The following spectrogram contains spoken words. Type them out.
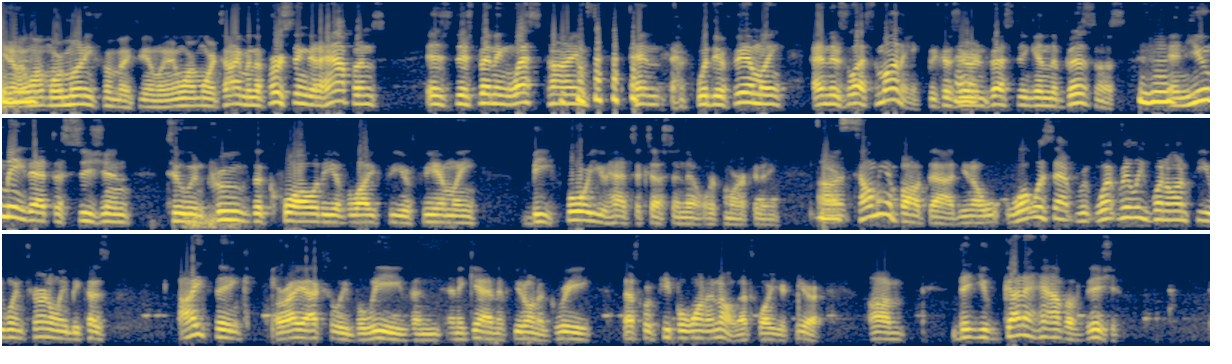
You know, I want more money from my family. I want more time. And the first thing that happens is they're spending less time and with their family and there's less money because they're investing in the business. And you made that decision to improve the quality of life for your family before you had success in network marketing. Uh, Yes. tell me about that. You know, what was that? What really went on for you internally? Because I think, or I actually believe, and, and again, if you don't agree, that's what people want to know. That's why you're here. Um, that you've got to have a vision,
